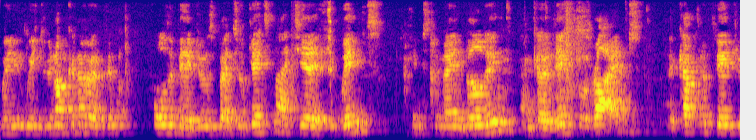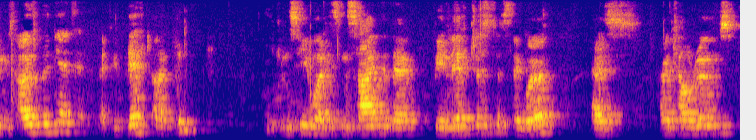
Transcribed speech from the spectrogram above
we, we, we're not going to open all the bedrooms, but you'll get an idea if you went into the main building and go left or right, a couple of bedrooms open here that we've left open. You can see what is inside They've been left just as they were as hotel rooms.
